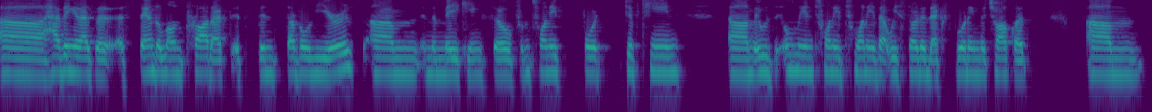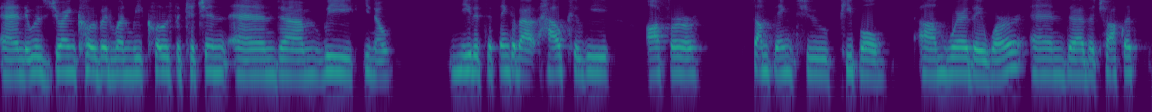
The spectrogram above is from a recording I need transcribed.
uh, having it as a, a, standalone product. It's been several years um, in the making. So from 2015, um, it was only in 2020 that we started exporting the chocolates. Um, and it was during COVID when we closed the kitchen and um, we, you know, needed to think about how could we offer something to people um, where they were. And uh, the chocolates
